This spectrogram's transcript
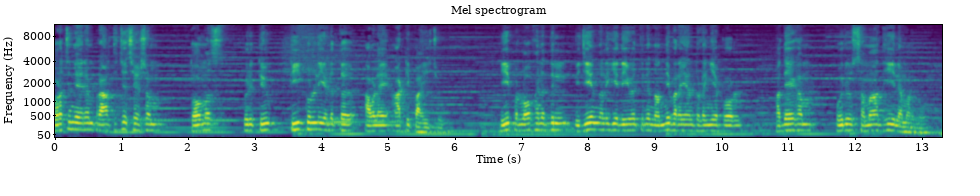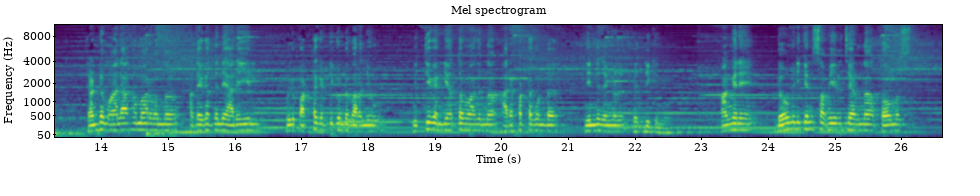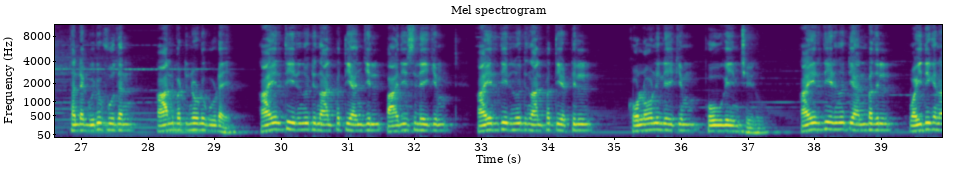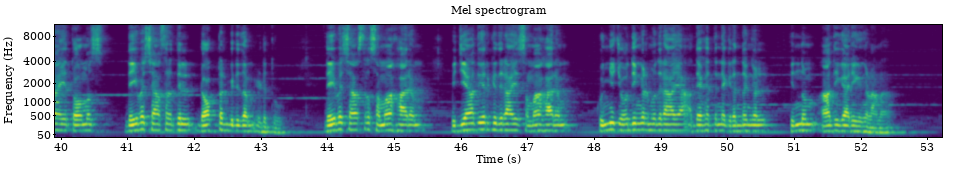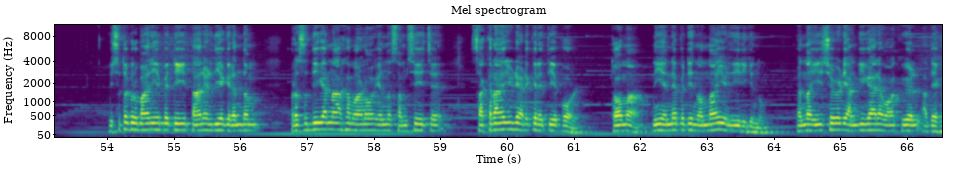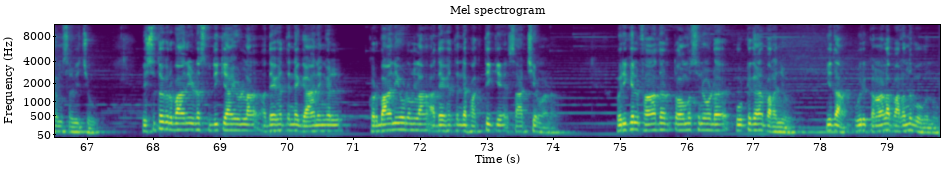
കുറച്ചു നേരം പ്രാർത്ഥിച്ച ശേഷം തോമസ് ഒരു തീ തീക്കൊള്ളിയെടുത്ത് അവളെ ആട്ടിപ്പായിച്ചു. ഈ പ്രലോഭനത്തിൽ വിജയം നൽകിയ ദൈവത്തിന് നന്ദി പറയാൻ തുടങ്ങിയപ്പോൾ അദ്ദേഹം ഒരു സമാധിയിലമർന്നു. രണ്ട് മാലാഖമാർ വന്ന് അദ്ദേഹത്തിന്റെ അരയിൽ ഒരു പട്ട കെട്ടിക്കൊണ്ട് പറഞ്ഞു നിത്യകന്യാത്വമാകുന്ന അരപ്പട്ട കൊണ്ട് നിന്നെ ഞങ്ങൾ ബന്ധിക്കുന്നു. അങ്ങനെ ഡൊമിനിക്കൻ സഭയിൽ ചേർന്ന തോമസ് തന്റെ ഗുരുഭൂതൻ ആൽബർട്ടിനോടുകൂടെ ആയിരത്തി ഇരുന്നൂറ്റി നാൽപ്പത്തി അഞ്ചിൽ പാരീസിലേക്കും ആയിരത്തി ഇരുന്നൂറ്റി നാൽപ്പത്തി എട്ടിൽ കൊളോണിലേക്കും പോവുകയും ചെയ്തു. ആയിരത്തി ഇരുന്നൂറ്റി അൻപതിൽ വൈദികനായ തോമസ് ദൈവശാസ്ത്രത്തിൽ ഡോക്ടർ ബിരുദം എടുത്തു. ദൈവശാസ്ത്ര സമാഹാരം വിദ്യാർത്ഥികർക്കെതിരായ സമാഹാരം കുഞ്ഞു ചോദ്യങ്ങൾ മുതലായ അദ്ദേഹത്തിന്റെ ഗ്രന്ഥങ്ങൾ ഇന്നും ആധികാരികങ്ങളാണ്. വിശുദ്ധ കുർബാനയെപ്പറ്റി താൻ എഴുതിയ ഗ്രന്ഥം പ്രസിദ്ധീകരണാർഹമാണോ എന്ന് സംശയിച്ച് സക്രാരിയുടെ അടുക്കലെത്തിയപ്പോൾ തോമ നീ എന്നെപ്പറ്റി നന്നായി എഴുതിയിരിക്കുന്നു. എന്ന ഈശോയുടെ അംഗീകാര വാക്കുകൾ അദ്ദേഹം ശ്രവിച്ചു. വിശുദ്ധ കുർബാനയുടെ സ്തുതിക്കായുള്ള അദ്ദേഹത്തിന്റെ ഗാനങ്ങൾ കുർബാനയോടുള്ള അദ്ദേഹത്തിന്റെ ഭക്തിക്ക് സാക്ഷ്യമാണ്. ഒരിക്കൽ ഫാദർ തോമസിനോട് കൂട്ടുകാർ പറഞ്ഞു ഇതാ ഒരു കാള പറന്നു പോകുന്നു.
